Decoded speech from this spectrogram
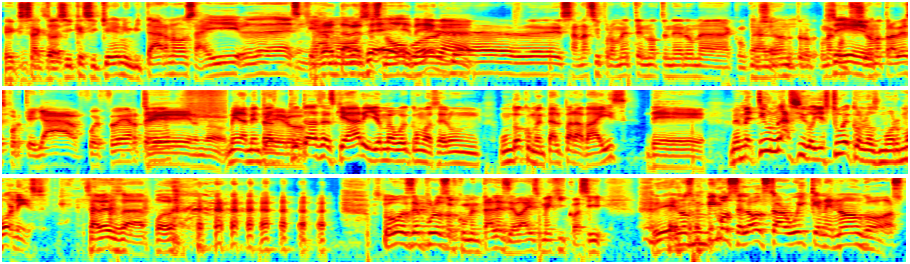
Exacto, Entonces- así que si quieren invitarnos ahí, eh, esquiamos, eh, snowboard, venga. eh, Sanasi promete no tener una conclusión, otro- una sí. conclusión otra vez porque ya fue fuerte. Sí, no, no. Mira, mientras Pero- tú te vas a esquiar y yo me voy como a hacer un, un documental para Vice de me metí un ácido y estuve con los mormones. ¿Sabes? O sea, puedo- Pues podemos hacer puros documentales de Vice México así. Eh, nos vimos el All Star Weekend en hongos.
